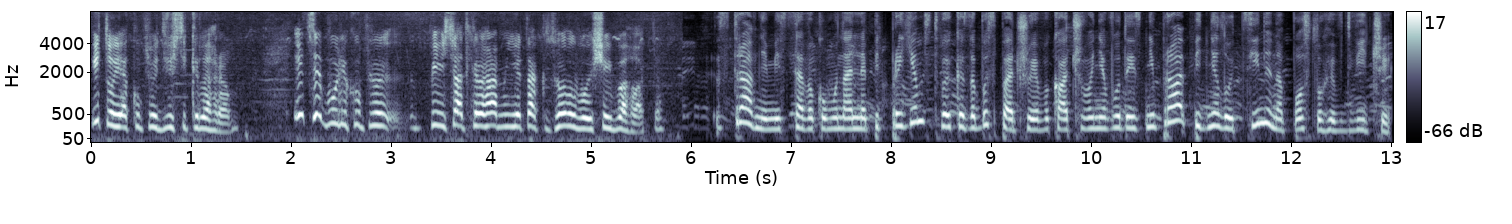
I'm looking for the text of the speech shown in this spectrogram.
І то я куплю 200 кг. І цибулі куплю 50 кг, мені так з головою ще й багато. З травня місцеве комунальне підприємство, яке забезпечує викачування води з Дніпра, підняло ціни на послуги вдвічі.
